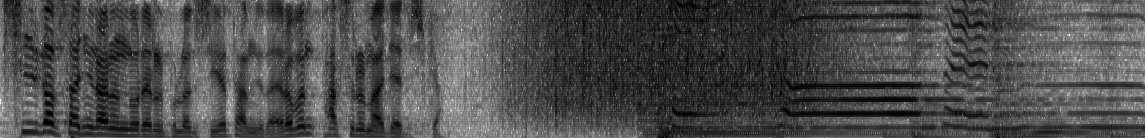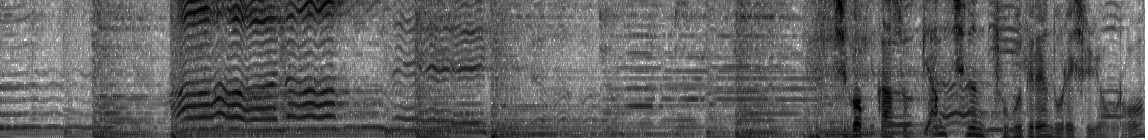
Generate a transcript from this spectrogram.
실갑산이라는 노래를 불러주시겠다 합니다. 여러분 박수를 맞이해 주십시오. 직업 가수 뺨치는 주부들의 노래 실력으로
